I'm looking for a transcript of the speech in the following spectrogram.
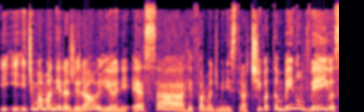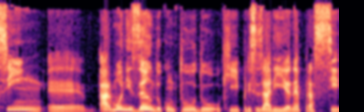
E, e, e, de uma maneira geral, Eliane, essa reforma administrativa também não veio assim é, harmonizando com tudo o que precisaria, né, para se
